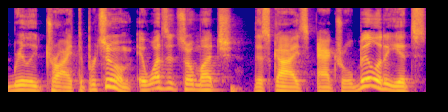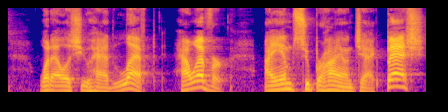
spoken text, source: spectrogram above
really tried to pursue him. It wasn't so much this guy's actual ability, it's what LSU had left. However, I am super high on Jack Bech.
